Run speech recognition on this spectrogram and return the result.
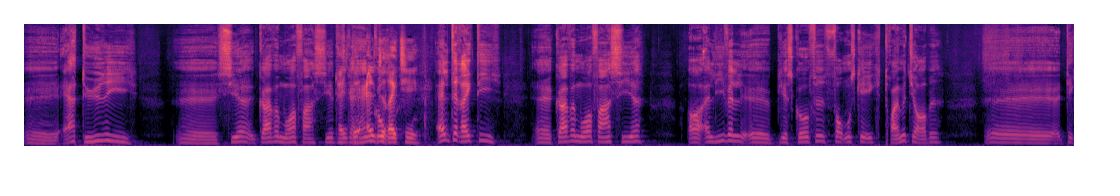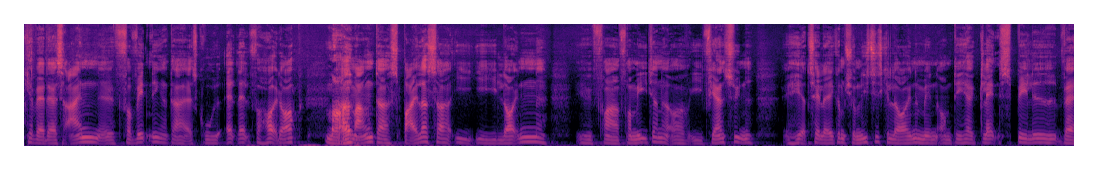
øh, er dydige, øh, siger, gør hvad mor og far siger. Du alt skal det, have alt god, det rigtige. Alt det rigtige. Øh, gør hvad mor og far siger, og alligevel øh, bliver skuffet, får måske ikke drømmejobbet. Øh, det kan være deres egne øh, forventninger, der er skruet alt, alt for højt op. Meget. Der er mange, der spejler sig i, i løgnene øh, fra, fra medierne og i fjernsynet. Her taler jeg ikke om journalistiske løgne, men om det her glansbillede, hvad,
